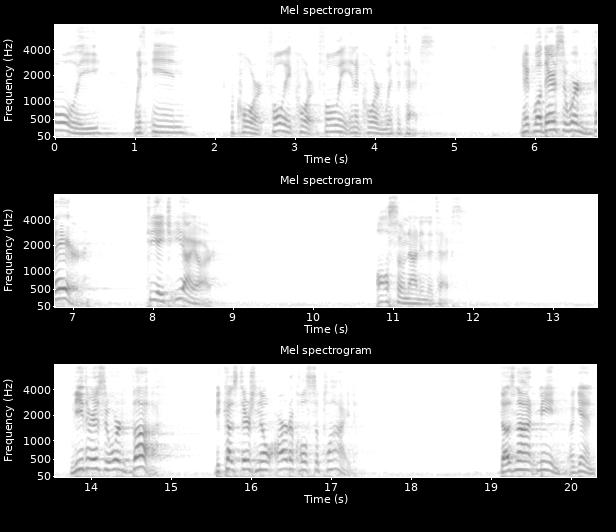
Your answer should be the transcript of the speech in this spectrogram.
fully within accord, fully accord, fully in accord with the text. Like, well, there's the word there, T H E I R. Also not in the text. Neither is the word the, because there's no article supplied. Does not mean, again,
